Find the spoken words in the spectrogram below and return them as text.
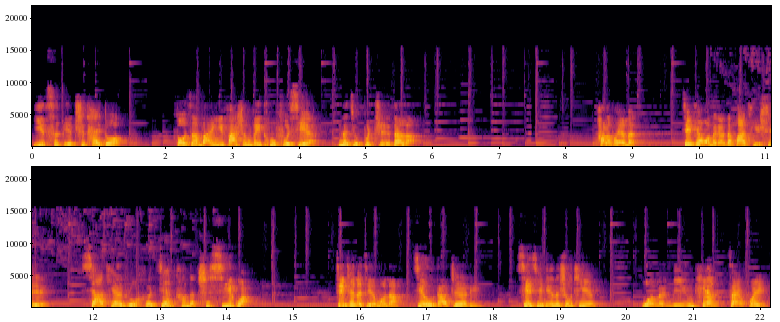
一次别吃太多，否则万一发生胃痛腹泻，那就不值得了。好了，朋友们，今天我们聊的话题是夏天如何健康的吃西瓜。今天的节目呢就到这里，谢谢您的收听，我们明天再会。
